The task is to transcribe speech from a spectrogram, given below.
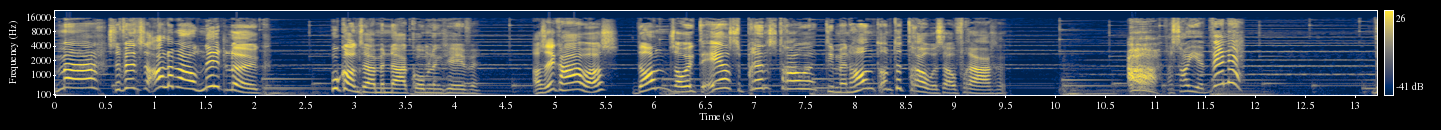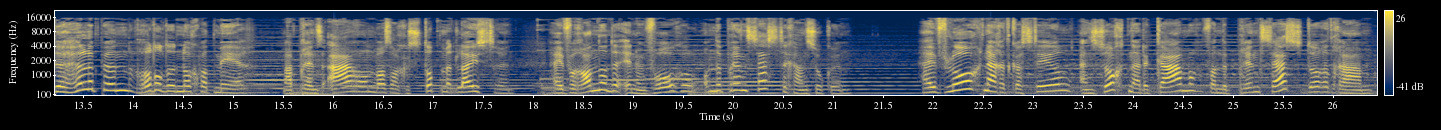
Maar ze vindt ze allemaal niet leuk. Hoe kan ze hem een nakomeling geven? Als ik haar was, dan zou ik de eerste prins trouwen die mijn hand om te trouwen zou vragen. Ah, wat zou je willen? De hulpen roddelden nog wat meer, maar prins Aaron was al gestopt met luisteren. Hij veranderde in een vogel om de prinses te gaan zoeken. Hij vloog naar het kasteel en zocht naar de kamer van de prinses door het raam.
